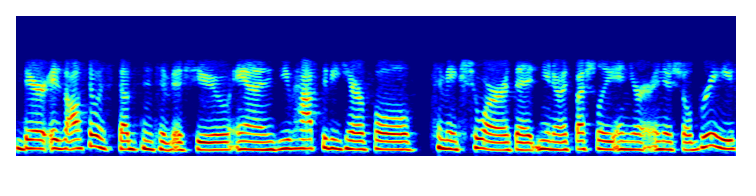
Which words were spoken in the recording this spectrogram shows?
there is also a substantive issue and you have to be careful to make sure that, you know, especially in your initial brief,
